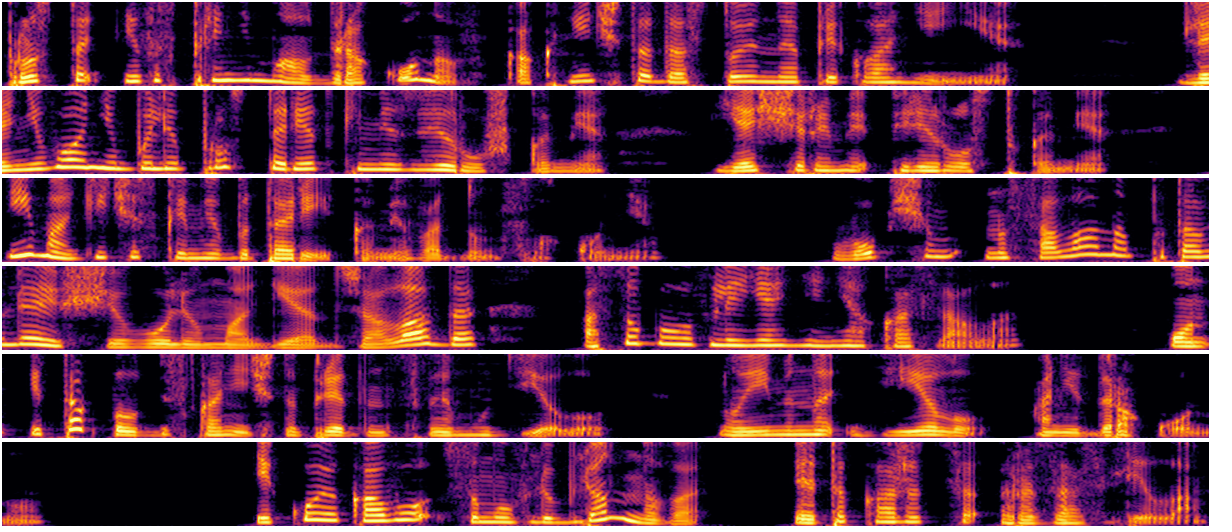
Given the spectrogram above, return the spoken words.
просто не воспринимал драконов как нечто достойное преклонения. Для него они были просто редкими зверушками, ящерами-переростками и магическими батарейками в одном флаконе. В общем, на Салана подавляющая волю магии от Джалада особого влияния не оказала. Он и так был бесконечно предан своему делу, но именно делу, а не дракону. И кое-кого самовлюбленного это, кажется, разозлило.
